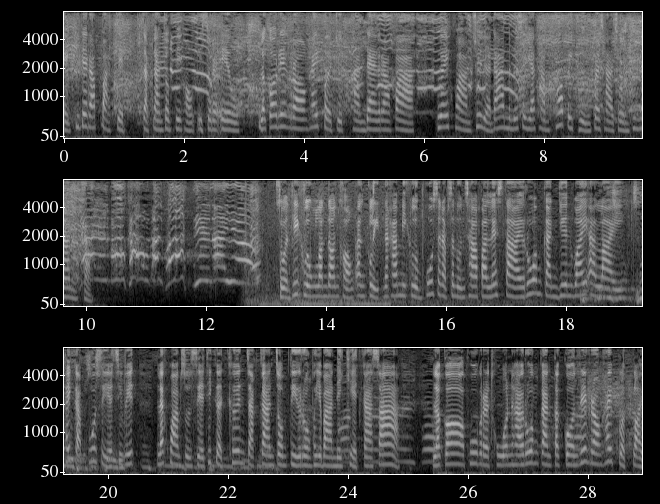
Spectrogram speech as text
ด็กๆที่ได้รับบาดเจ็บ จากการโจมตีของอิสราเอล แล้วก็เรียกร้องให้เปิดจุดผ่านแดนราฟา เพื่อให้ความช่วยเหลือด้านมนุษยธรรมเข้าไปถึงประชาชนที่นั่นค่ะส่วนที่กรุงลอนดอนของอังกฤษนะคะมีกลุ่มผู้สนับสนุนชาวปาเลสไตน์ร่วมกันยืนไว้อาลัย ให้กับผู้เสียชีวิต และความสูญเสียที่เกิดขึ้นจากการโจมตีโรงพยาบาลในเขตกาซาแล้วก็ผู้ประท้วงนะคะร่วมกันตะโกนเรียกร้องให้ปลดปล่อย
